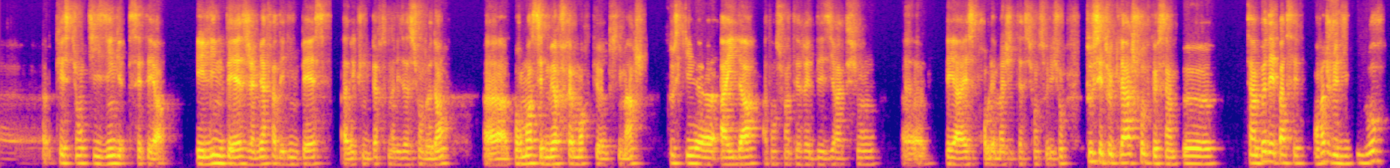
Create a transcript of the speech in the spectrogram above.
euh, question teasing CTA. Et l'INPS, j'aime bien faire des l'INPS avec une personnalisation dedans. Euh, pour moi, c'est le meilleur framework qui marche. Tout ce qui est AIDA, attention, intérêt, désir, action, PAS, problème, agitation, solution. Tous ces trucs-là, je trouve que c'est un peu, c'est un peu dépassé. En fait, je le dis toujours,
